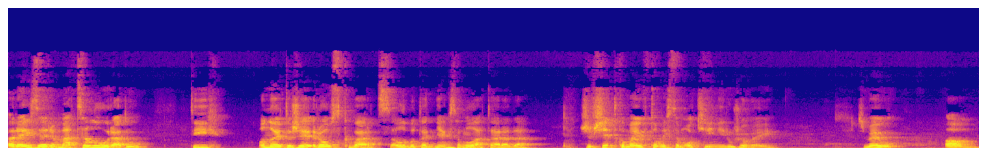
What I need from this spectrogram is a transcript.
Razer má celú radu tých, ono je to, že Rose Quartz, alebo tak nejak sa volá tá rada, že všetko majú v tom istom otieni rúžovej. Že majú um,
